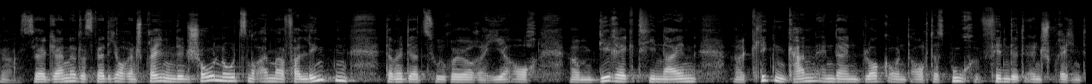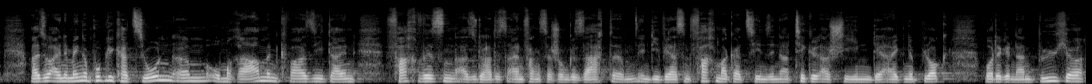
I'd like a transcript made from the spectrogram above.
Ja, sehr gerne. Das werde ich auch entsprechend in den Show Notes noch einmal verlinken, damit der Zuhörer hier auch ähm, direkt hinein äh, klicken kann in deinen Blog und auch das Buch findet entsprechend. Also eine Menge Publikationen ähm, umrahmen quasi dein Fachwissen. Also du hattest anfangs ja schon gesagt, ähm, in diversen Fachmagazinen sind Artikel erschienen, der eigene Blog wurde genannt, Bücher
